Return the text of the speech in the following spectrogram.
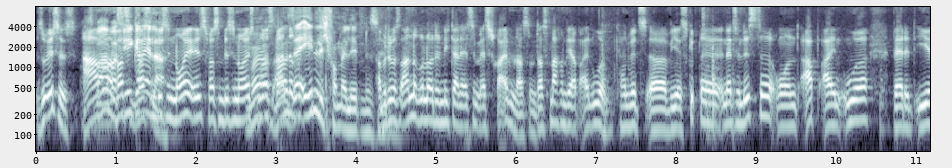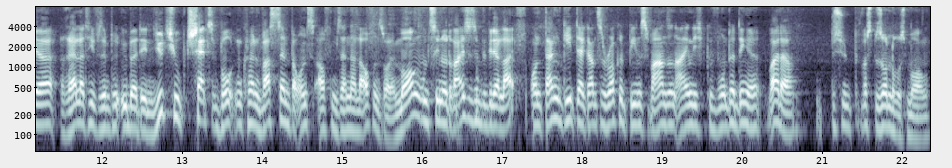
So ist es. Aber, aber was, was ein bisschen neu ist, was ein bisschen neu ist, du Ja, hast war andere sehr ähnlich vom Erlebnis. Aber du hast andere Leute nicht deine SMS schreiben lassen. Und das machen wir ab 1 Uhr. Kein Witz. Äh, wir, es gibt eine nette Liste und ab 1 Uhr werdet ihr relativ simpel über den YouTube-Chat voten können, was denn bei uns auf dem Sender laufen soll. Morgen um 10.30 Uhr sind wir wieder live und dann geht der ganze Rocket Beans Wahnsinn eigentlich gewohnter Dinge weiter. Bisschen was Besonderes morgen.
